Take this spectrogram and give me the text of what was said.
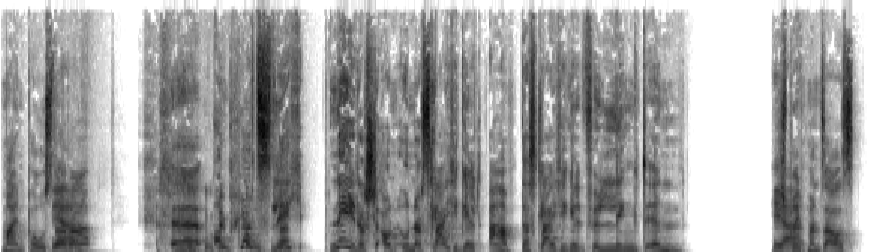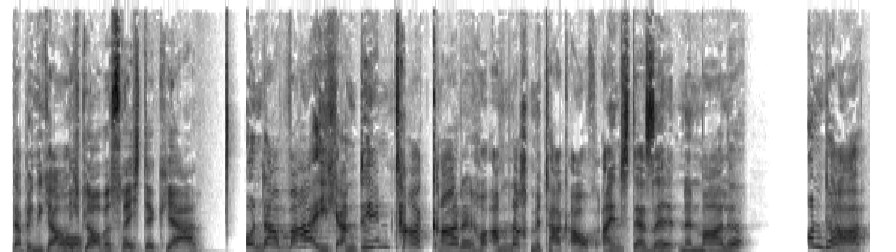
mein Poster ja. da. Äh, und plötzlich Nee, das, und, und das gleiche gilt, ah, das gleiche gilt für LinkedIn. Wie ja. spricht man es aus? Da bin ich auch. Ich glaube, es ist richtig, ja. Und da war ich an dem Tag gerade am Nachmittag auch eins der seltenen Male. Und da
